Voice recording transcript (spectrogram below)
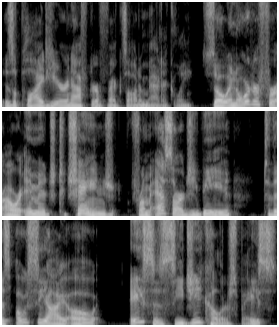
is applied here in After Effects automatically. So in order for our image to change from sRGB to this OCIO ACES CG color space,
